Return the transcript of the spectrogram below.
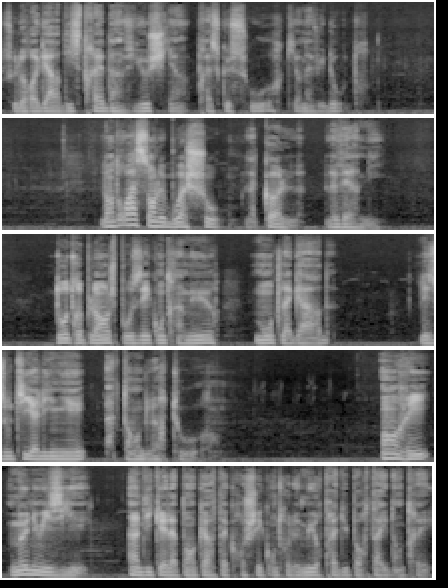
sous le regard distrait d'un vieux chien presque sourd qui en a vu d'autres. L'endroit sent le bois chaud, la colle, le vernis. D'autres planches posées contre un mur montent la garde, les outils alignés attendent leur tour. Henri Menuisier indiquait la pancarte accrochée contre le mur près du portail d'entrée.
